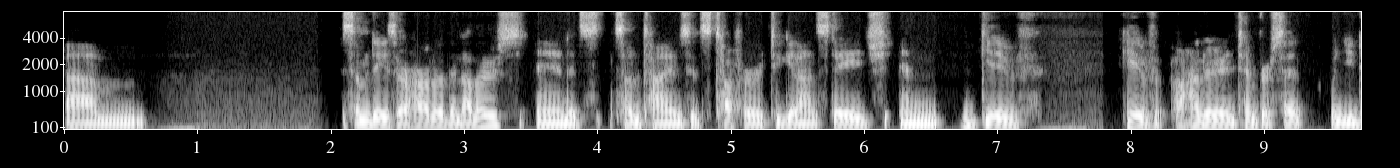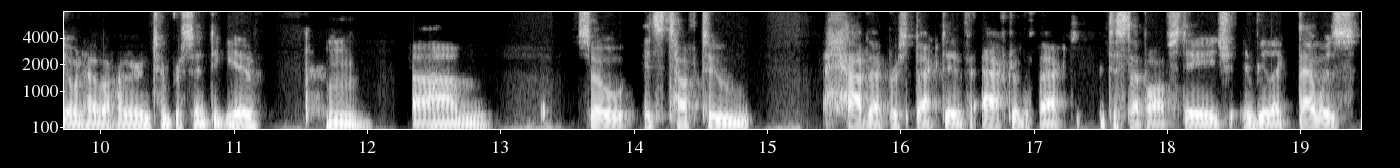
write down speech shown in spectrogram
um, some days are harder than others, and it's sometimes it's tougher to get on stage and give give 110% when you don't have 110% to give. Hmm. Um, so it's tough to have that perspective after the fact to step off stage and be like, that was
